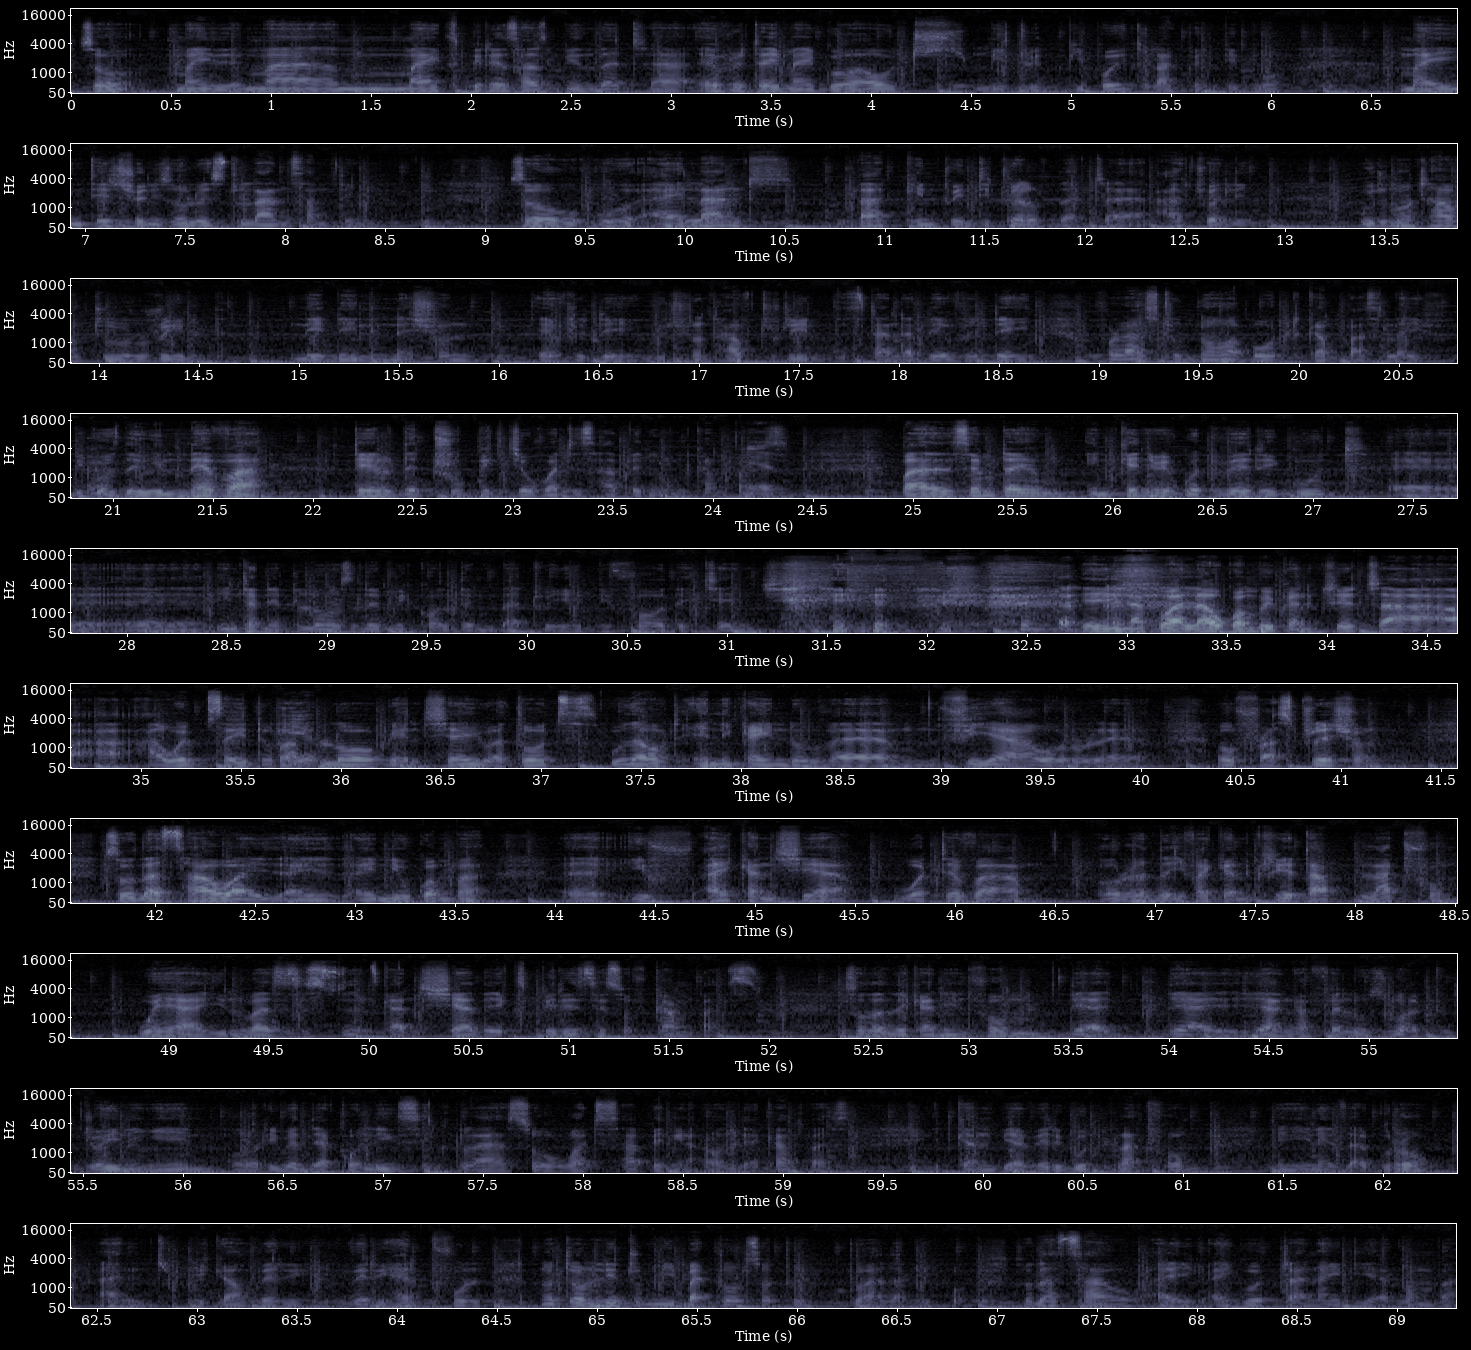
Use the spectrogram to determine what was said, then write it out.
So my my, my experience has been that every time I go out, meet with people, interact with people, my intention is always to learn something. So I learned back in 2012 that uh, actually we do not have to read the Daily Nation every day. We do not have to read the Standard every day for us to know about campus life because they will never tell the true picture of what is happening on campus. But at the same time, in Kenya, we've got very good uh, uh, internet laws, let me call them that way, before they change. inakuallow kwamba you can create a, a, a website or a Yeah. blog and share your thoughts without any kind of um, fear or, uh, or frustration. So that's how I, I, I knew kwamba uh, if I can share whatever, or rather if I can create a platform where university students can share the experiences of campus so that they can inform their, their younger fellows who are joining in or even their colleagues in class or what is happening around their campus. It can be a very good platform and inaweza grow and become very very helpful not only to me but also to, to other people. So that's how I, I got an idea kwamba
